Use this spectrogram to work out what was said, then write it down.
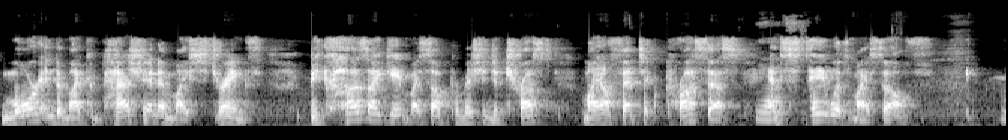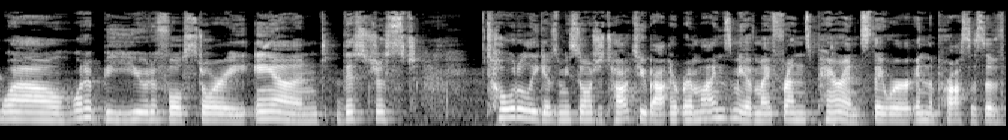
more into my compassion and my strength because I gave myself permission to trust my authentic process yes. and stay with myself. Wow, what a beautiful story. And this just totally gives me so much to talk to you about. It reminds me of my friend's parents. They were in the process of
